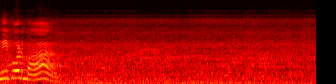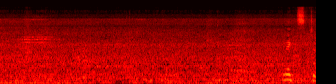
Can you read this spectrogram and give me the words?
நீ போடுமா? நெக்ஸ்ட்டு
